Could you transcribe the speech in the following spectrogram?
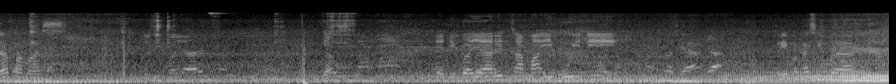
Berapa, Mas? Udah dibayarin. Usah. Udah dibayarin sama ibu ini. Ya? Ya. Terima kasih, Mbak.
